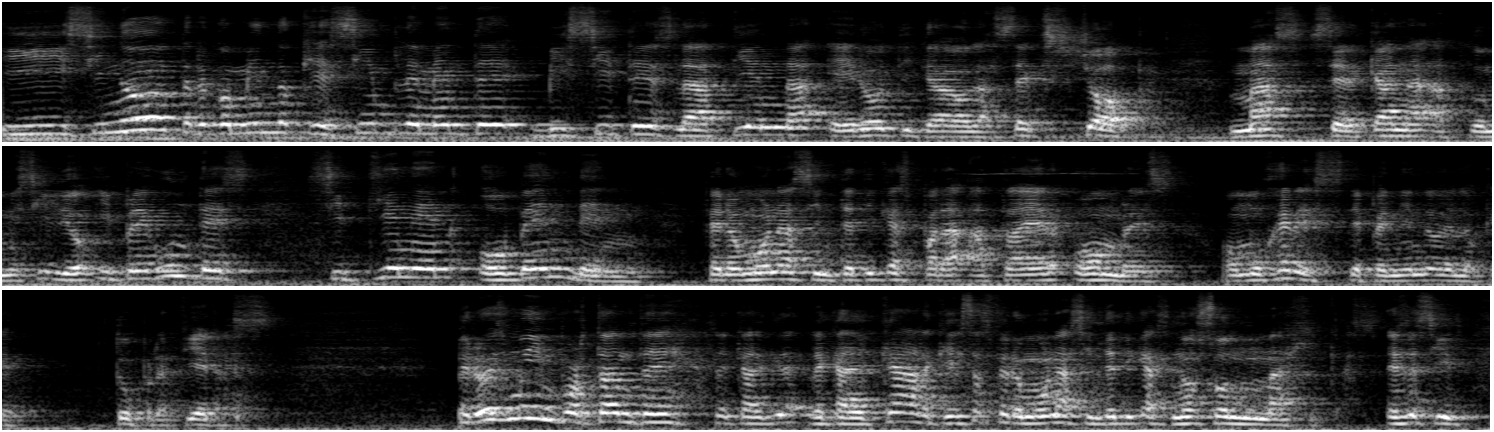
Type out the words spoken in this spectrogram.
Y si no, te recomiendo que simplemente visites la tienda erótica o la sex shop más cercana a tu domicilio y preguntes si tienen o venden feromonas sintéticas para atraer hombres o mujeres, dependiendo de lo que tú prefieras. Pero es muy importante recalcar que estas feromonas sintéticas no son mágicas. Es decir,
